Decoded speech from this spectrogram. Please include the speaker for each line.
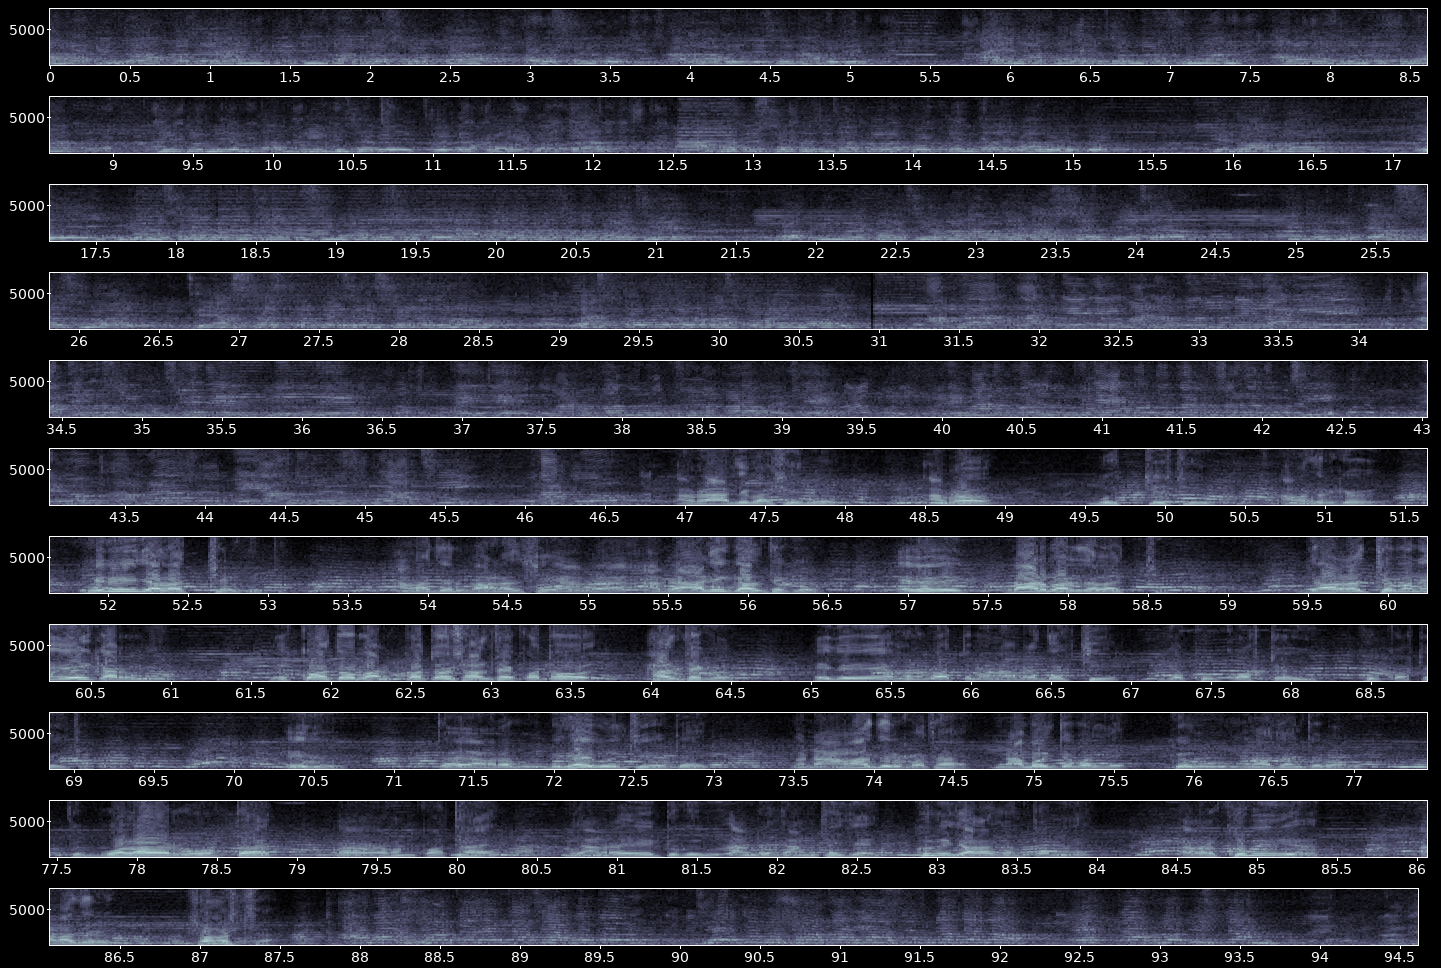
Speaker 1: আমরা কিন্তু আপনাদের আইনকে কিন্তু আমরা শ্রদ্ধা অবশ্যই করি। কারণ আমাদের দেশের নাগরিক, আইন আপনাদের জন্য সমান, আমাদের জন্য সমান। কিন্তু নিয়মতান্ত্রিক হিসাবে যেটা করার দরকার, আপনাদের সেটা যদি আপনারা করতেন তাহলে ভালো হতো। কিন্তু আমরা এই ইউনো সাহেবের কাছে কৃষি মহোদয়ের সাথে আমরা আলোচনা করেছি, মত বিনিময় করেছি, ওনারা আমাদেরকে আশ্বাস দিয়েছেন। কিন্তু মুখে আশ্বাস নয় যে আশ্বাসটা দিয়েছেন সেটা যেন বাস্তবে যেন বাস্তবায়ন হয়।
Speaker 2: আমরা আজকের এই মানববন্ধনে দাঁড়িয়ে আদিবাসী উচ্ছেদের বিরুদ্ধে এই যে মানববন্ধন ঘোষণা করা হয়েছে এই মানববন্ধন থেকে একত্রতা ঘোষণা করছি এবং আমরা এই আন্দোলনের সঙ্গে আছি থাকব।
Speaker 3: আমরা আদিবাসী লোক আমরা বুঝতেছি আমাদেরকে ভেবেই জ্বালাচ্ছে কিন্তু। আমাদের বাংলাদেশে আমরা আমরা আদিকাল থেকে এভাবে বারবার জ্বালাচ্ছে। জ্বালাচ্ছে মানে এই কারণে কতবার, কত সাল থেকে, কত হাল থেকে, এই যে এখন বর্তমানে আমরা দেখছি যে খুব কষ্টই খুব কষ্টই থাকে। এই যে, তাই আমরা বিধায় বলছি এটাই মানে আমাদের কথা না বলতে পারলে কেউ না জানতে পারে। যে বলার অর্থাৎ বা এখন কথায় যে আমরা এইটুকুই আমরা জানছি যে খুবই জ্বালা যন্ত্রণায় আবার খুবই আমাদের সমস্যা
Speaker 4: আমার সরকারের কাছে আবেদন যে কোনো সরকারি আসুক না কেন একটা প্রতিষ্ঠান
